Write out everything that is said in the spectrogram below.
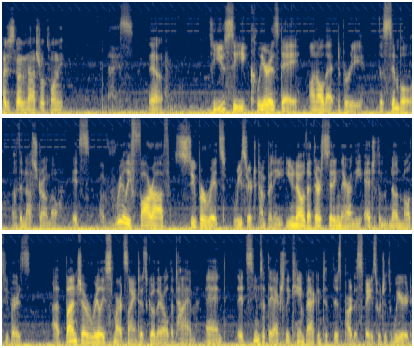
I just got a natural twenty. Nice. Yeah. So you see clear as day on all that debris the symbol of the Nostromo. It's a really far off, super rich research company. You know that they're sitting there on the edge of the known multiverse. A bunch of really smart scientists go there all the time, and it seems that they actually came back into this part of space, which is weird.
